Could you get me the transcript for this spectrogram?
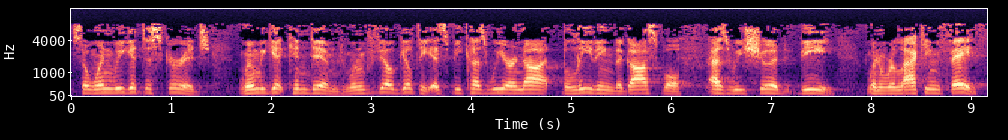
So when we get discouraged, when we get condemned, when we feel guilty, it's because we are not believing the gospel as we should be. When we're lacking faith,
